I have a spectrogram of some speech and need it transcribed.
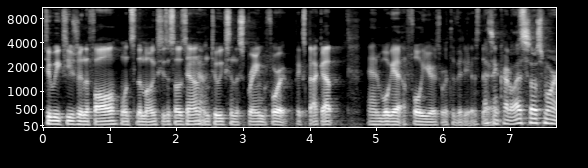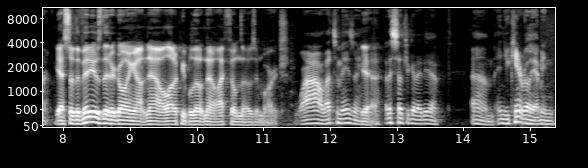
two weeks usually in the fall once the mowing season slows down, Yeah. and two weeks in the spring before it picks back up, and we'll get a full year's worth of videos there. That's incredible. That's so smart. Yeah. So the videos that are going out now, a lot of people don't know. I filmed those in March. Wow, that's amazing. Yeah. that is such a good idea. Um, and you can't really. I mean,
